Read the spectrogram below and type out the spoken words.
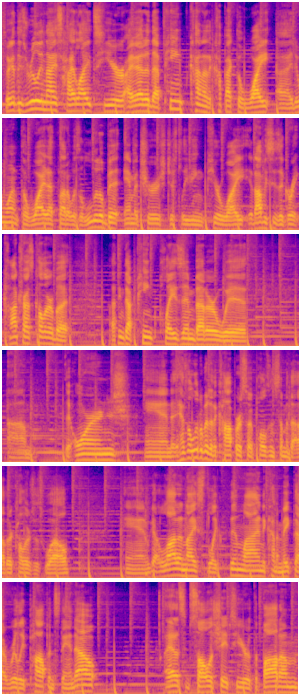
So I got these really nice highlights here. I added that pink kind of to cut back the white. Uh, I didn't want the white. I thought it was a little bit amateurish, just leaving pure white. It obviously is a great contrast color, but I think that pink plays in better with um, the orange and it has a little bit of the copper so it pulls in some of the other colors as well and we got a lot of nice like thin line to kind of make that really pop and stand out I added some solid shapes here at the bottom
